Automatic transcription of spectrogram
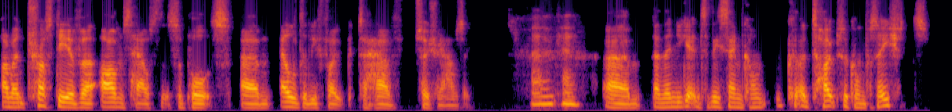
I'm a trustee of an almshouse that supports um, elderly folk to have social housing. Okay. Um, and then you get into these same con- types of conversations.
